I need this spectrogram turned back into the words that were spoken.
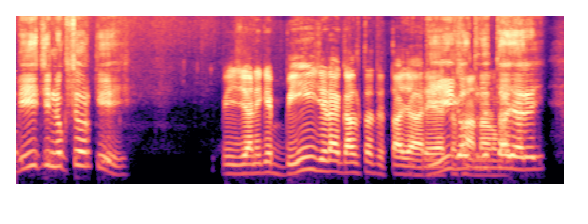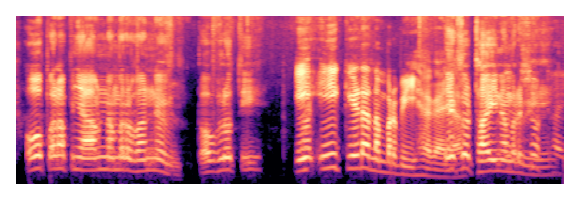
ਬੀਜ ਹੀ ਨੁਕਸ ਹੋਰ ਕੀ ਹੈ ਜੀ? ਵੀ ਯਾਨੀ ਕਿ ਬੀਜ ਜਿਹੜਾ ਗਲਤ ਦਿੱਤਾ ਜਾ ਰਿਹਾ ਹੈ ਬੀਜ ਗਲਤ ਕਿਸਾਨਾਂ ਦਿੱਤਾ ਨੂੰ ਜਾ ਰਿਹਾ ਜੀ। ਉਹ ਪਰਾਂ ਪੰਜਾਬ ਨੰਬਰ 1 ਟੌਪ ਖਲੋਤੀ। ਹੈ। ਇਹ ਇਹ ਕਿਹੜਾ ਨੰਬਰ ਬੀਜ ਹੈਗਾ ਯਾਰ? 128 ਨੰਬਰ ਬੀਜ ਹੈ।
